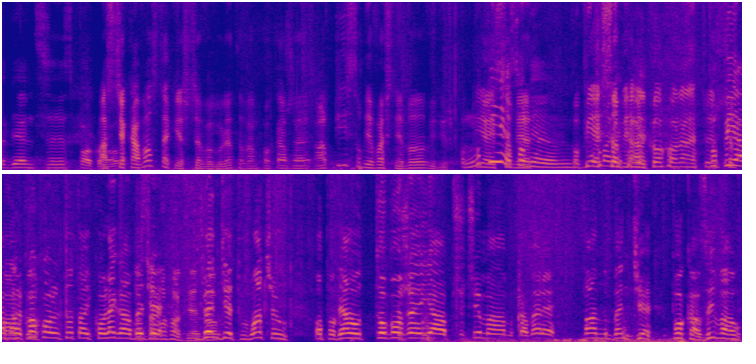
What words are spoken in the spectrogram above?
E, więc e, spoko. A z ciekawostek jeszcze w ogóle to wam pokażę. A pij sobie właśnie, bo widzisz, no popijaj piję sobie, sobie, popijaj no, sobie alkohol, ale tu jeszcze Popijam po alko- alkohol, tutaj kolega będzie, samochodzie. no. będzie tłumaczył, opowiadał, to może ja przytrzymam kamerę, pan będzie pokazywał,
